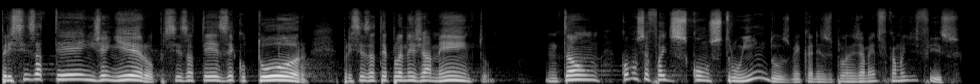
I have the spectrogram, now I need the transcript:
Precisa ter engenheiro, precisa ter executor, precisa ter planejamento. Então, como você foi desconstruindo os mecanismos de planejamento, fica muito difícil.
